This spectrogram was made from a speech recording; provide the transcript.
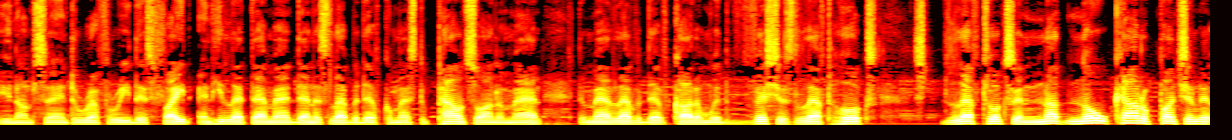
you know what I'm saying, to referee this fight. And he let that man, Denis Lebedev, commence to pounce on him, man. The man, Lebedev, caught him with vicious left hooks, left hooks, and not no counter punching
